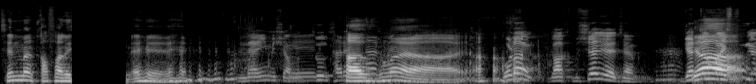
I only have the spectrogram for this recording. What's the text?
Senin ben kafanı Neymiş ama Ee, Kazma ya. Burak bak bir şey diyeceğim. GTA Ya. Vice'de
